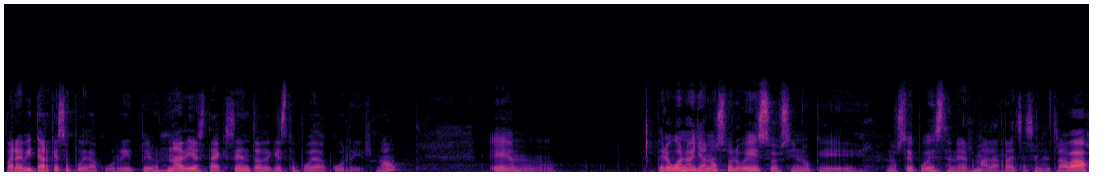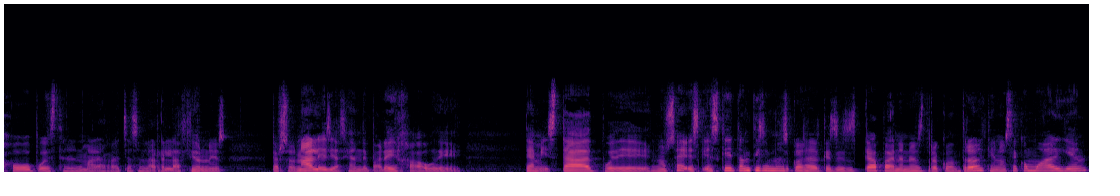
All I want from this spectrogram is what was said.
para evitar que eso pueda ocurrir, pero nadie está exento de que esto pueda ocurrir, ¿no? Em, pero bueno, ya no solo eso, sino que, no sé, puedes tener malas rachas en el trabajo, puedes tener malas rachas en las relaciones personales, ya sean de pareja o de, amistad, puede, no sé, es, es, que hay tantísimas cosas que se escapan a nuestro control que no sé cómo alguien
